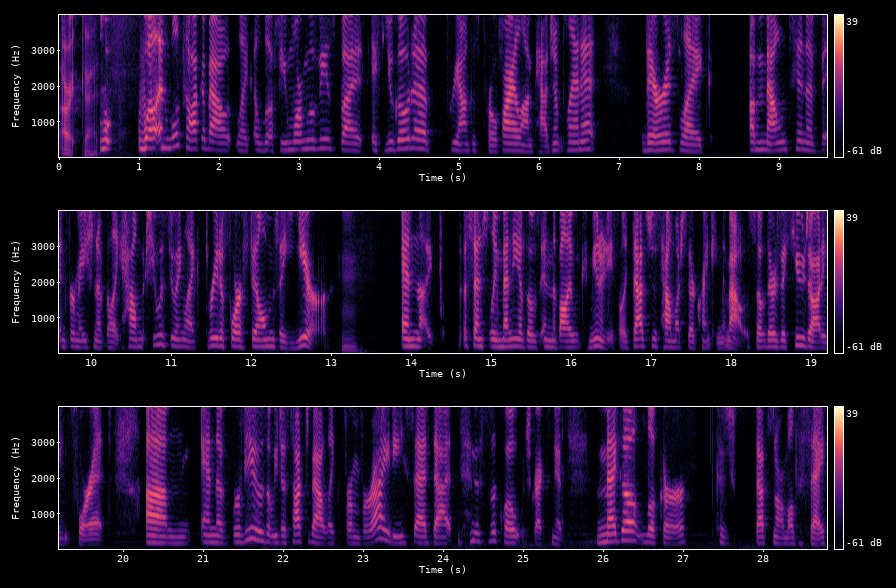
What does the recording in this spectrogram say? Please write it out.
All right, go ahead. Well, well and we'll talk about like a, a few more movies, but if you go to Priyanka's profile on Pageant Planet, there is like a mountain of information of like how much she was doing like three to four films a year. Hmm. And like essentially many of those in the Bollywood community. So like that's just how much they're cranking them out. So there's a huge audience for it. Um, and the reviews that we just talked about, like from Variety, said that this is a quote which cracks me up. Mega Looker, because that's normal to say.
